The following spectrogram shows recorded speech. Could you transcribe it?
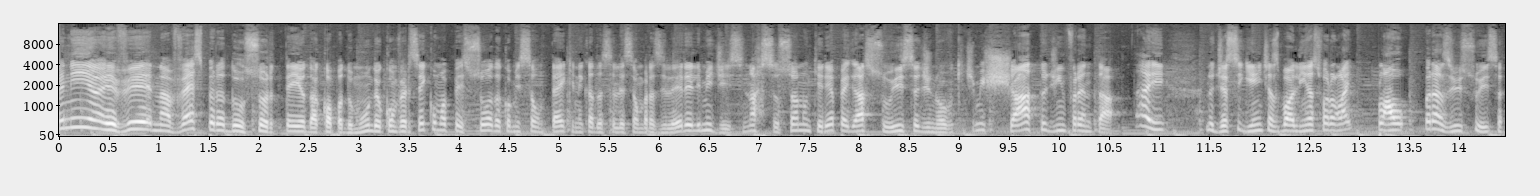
Aninha EV, na véspera do sorteio da Copa do Mundo, eu conversei com uma pessoa da comissão técnica da seleção brasileira e ele me disse: Nossa, eu só não queria pegar a Suíça de novo, que time chato de enfrentar. Aí, no dia seguinte, as bolinhas foram lá e plau, Brasil e Suíça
